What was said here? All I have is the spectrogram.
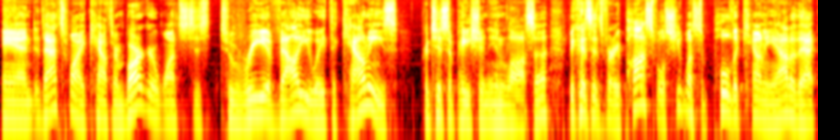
and that's why Kathryn Barger wants to to reevaluate the county's participation in LAHSA because it's very possible she wants to pull the county out of that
